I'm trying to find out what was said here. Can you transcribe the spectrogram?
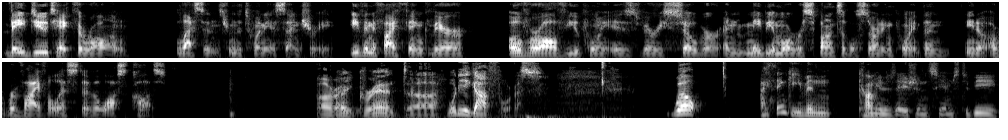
they do take the wrong lessons from the 20th century, even if I think their overall viewpoint is very sober and maybe a more responsible starting point than you know a revivalist of a lost cause. All right, Grant, uh, what do you got for us? Well, I think even communization seems to be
